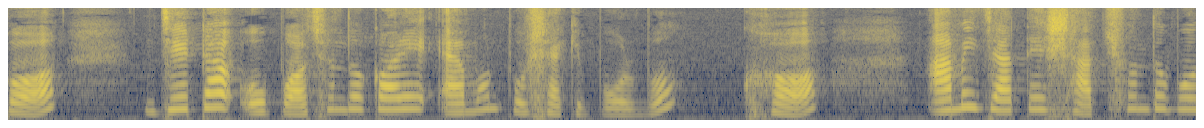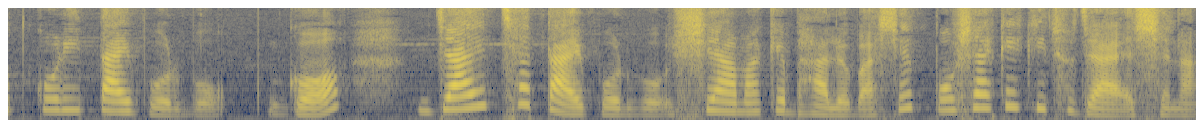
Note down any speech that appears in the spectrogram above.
ক, যেটা ও পছন্দ করে এমন পোশাকই পরব। খ আমি যাতে স্বাচ্ছন্দ্য বোধ করি তাই পরব। গ, যা ইচ্ছা তাই পরব, সে আমাকে ভালোবাসে, পোশাকে কিছু যায় আসে না।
